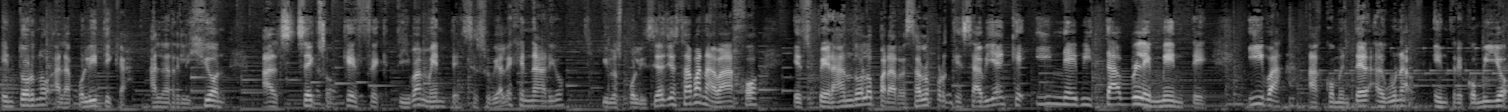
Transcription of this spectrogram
en torno a la política, a la religión, al sexo, que efectivamente se subió al escenario y los policías ya estaban abajo esperándolo para arrestarlo porque sabían que inevitablemente iba a cometer alguna, entre comillas,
